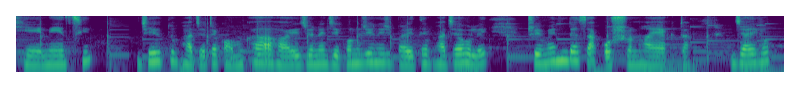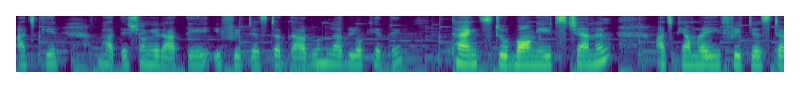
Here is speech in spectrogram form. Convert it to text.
খেয়ে নিয়েছি। যেহেতু ভাজাটা কম খাওয়া হয়, এই জন্য যে কোনো জিনিস বাড়িতে ভাজা হলে ট্রিমেন্ডাস আকর্ষণ হয় একটা। যাই হোক আজকে ভাতের সঙ্গে রাতে এই ফ্রি টেস্টটা দারুণ লাগল খেতে। Thanks to Bong Eats channel আজকে আমরা এই ফ্রি টেস্টটা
